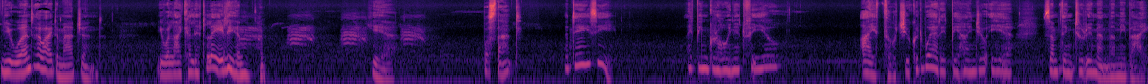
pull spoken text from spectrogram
You weren't how I'd imagined. You were like a little alien. Here, What's that? a daisy. I've been growing it for you. I thought you could wear it behind your ear, something to remember me by.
